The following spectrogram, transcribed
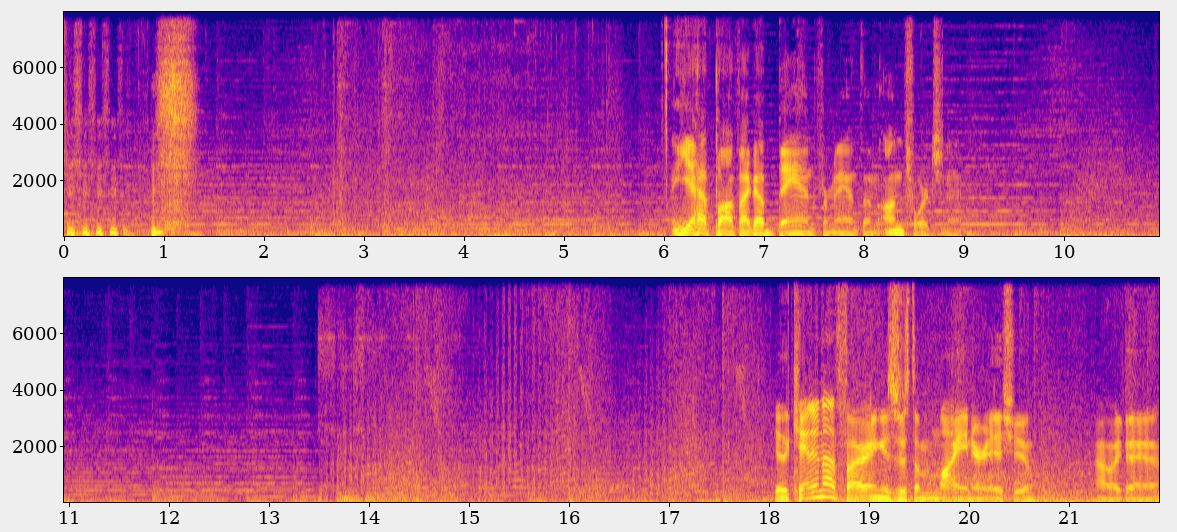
yeah, Puff, I got banned from Anthem. Unfortunate. Yeah, the cannon not firing is just a minor issue. Not like I,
